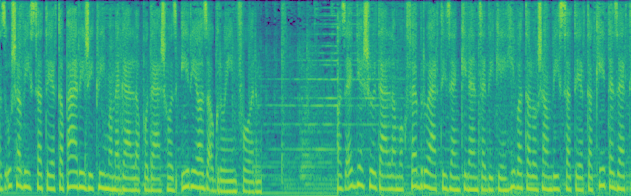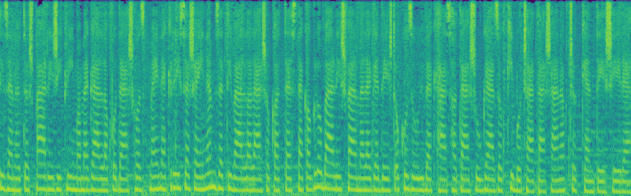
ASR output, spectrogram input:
Az USA visszatért a Párizsi klímamegállapodáshoz, írja az Agroinform. Az Egyesült Államok február 19-én hivatalosan visszatért a 2015-ös Párizsi klímamegállapodáshoz, melynek részesei nemzeti vállalásokat tesznek a globális felmelegedést okozó üvegházhatású gázok kibocsátásának csökkentésére.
